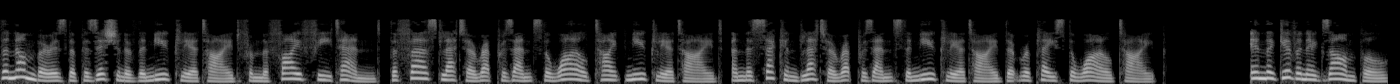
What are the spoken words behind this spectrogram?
the number is the position of the nucleotide from the five feet end, the first letter represents the wild-type nucleotide, and the second letter represents the nucleotide that replaced the wild-type. In the given example,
